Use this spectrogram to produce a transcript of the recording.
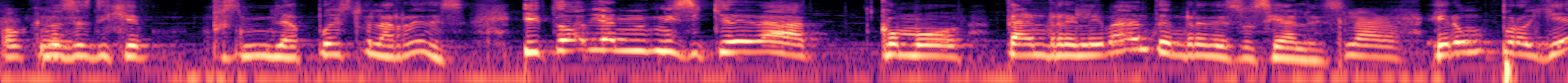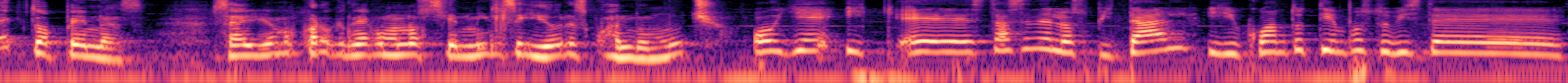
Ok. Entonces dije, pues le apuesto a las redes. Y todavía ni siquiera era como tan relevante en redes sociales. Claro. Era un proyecto apenas. O sea, yo me acuerdo que tenía como unos 100 mil seguidores cuando mucho. Oye, ¿y eh, estás en el hospital? ¿Y cuánto tiempo estuviste,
